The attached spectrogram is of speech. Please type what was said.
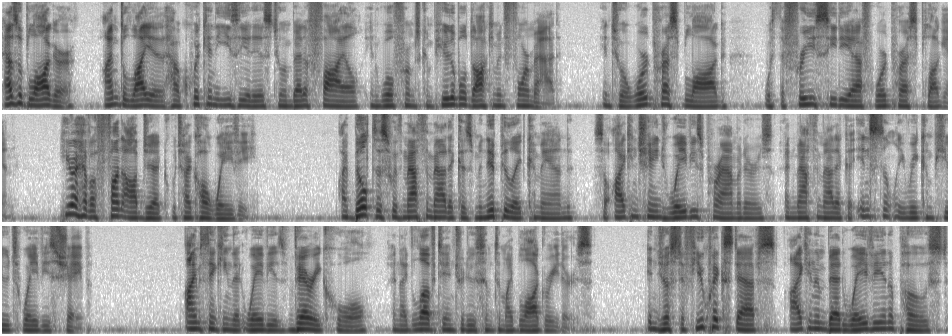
As a blogger, I'm delighted at how quick and easy it is to embed a file in Wolfram's computable document format into a WordPress blog with the free CDF WordPress plugin. Here I have a fun object which I call Wavy. I built this with Mathematica's manipulate command so I can change Wavy's parameters and Mathematica instantly recomputes Wavy's shape. I'm thinking that Wavy is very cool and I'd love to introduce him to my blog readers. In just a few quick steps, I can embed Wavy in a post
